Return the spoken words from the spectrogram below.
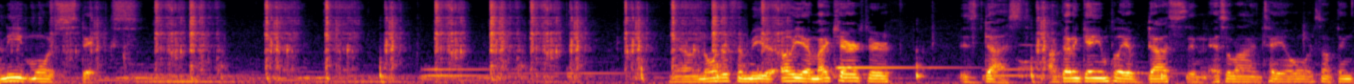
I need more sticks. Now, in order for me to, oh yeah, my character is Dust. I've done a gameplay of Dust in Elysian Tail or something.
